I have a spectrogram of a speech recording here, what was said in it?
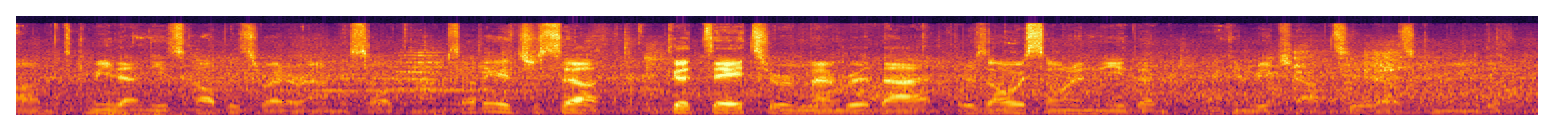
Um, the community that needs help is right around us all the time. So I think it's just a good day to remember that there's always someone in need that we can reach out to as a community.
